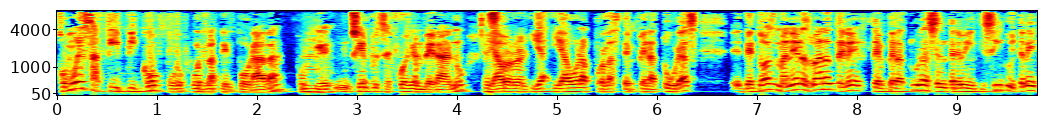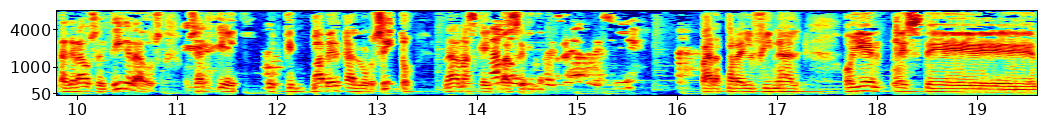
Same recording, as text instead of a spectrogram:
como es atípico por, por la temporada, porque mm. siempre se juega en verano y ahora, y, y ahora, por las temperaturas, eh, de todas maneras van a tener temperaturas entre 25 y 30 grados centígrados, o sea que, que va a haber calorcito, nada más que va a ser para, para el final. Oye, este,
